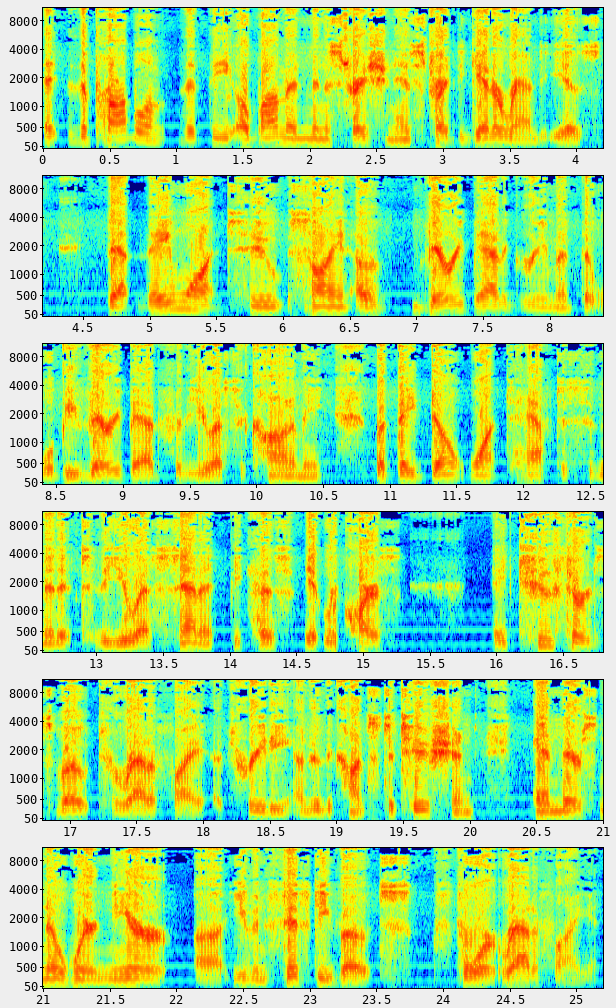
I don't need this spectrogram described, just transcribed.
uh, the problem that the Obama administration has tried to get around is that they want to sign a very bad agreement that will be very bad for the U.S. economy, but they don't want to have to submit it to the U.S. Senate because it requires a two-thirds vote to ratify a treaty under the Constitution, and there's nowhere near uh, even 50 votes for ratifying it.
